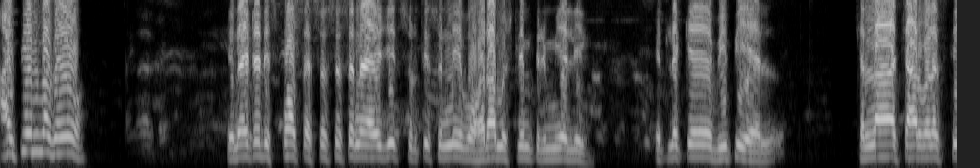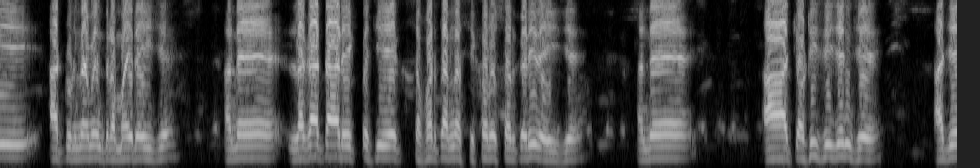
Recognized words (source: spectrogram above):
આઈપીએલમાં ગયો. યુનાઇટેડ સ્પોર્ટ્સ એસોસિએશન આયોજિત સુરતી સુન્ની વહોરા મુસ્લિમ પ્રીમિયર લીગ, એટલે કે વીપીએલ છેલ્લા ચાર વર્ષથી આ ટુર્નામેન્ટ રમાઈ રહી છે અને લગાતાર એક પછી એક સફળતાના શિખરો સર કરી રહી છે. અને આ ચોથી સિઝન છે. આજે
